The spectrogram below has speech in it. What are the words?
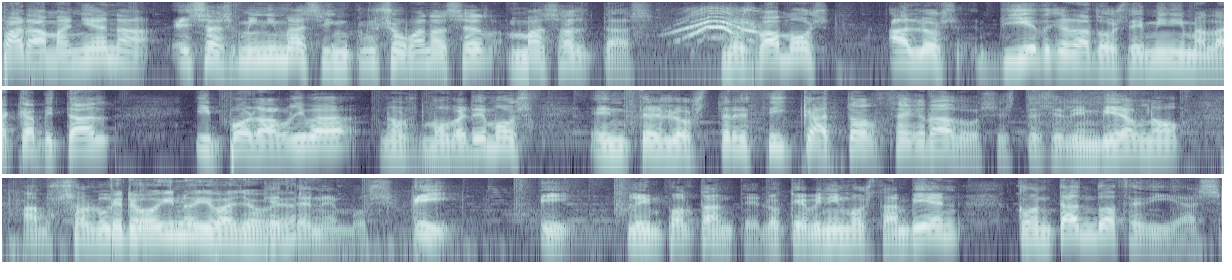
Para mañana esas mínimas incluso van a ser más altas. Nos vamos a los 10 grados de mínima en la capital y por arriba nos moveremos entre los 13 y 14 grados. Este es el invierno absoluto Pero hoy que- no iba a llover. que tenemos. Y, y, lo importante, lo que venimos también contando hace días.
